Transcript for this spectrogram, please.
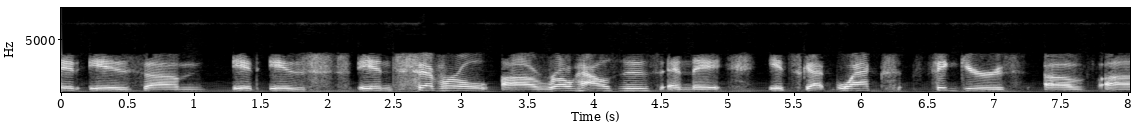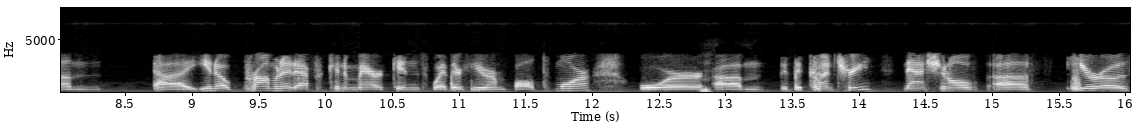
it is um, it is in several uh, row houses, and they it's got wax figures of um, uh, you know prominent African Americans, whether here in Baltimore or mm-hmm. um, the country, national uh, heroes.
